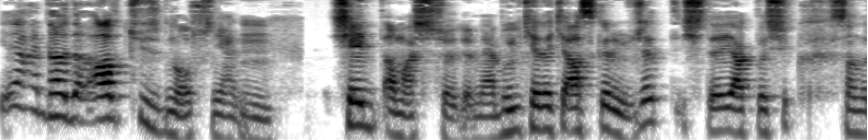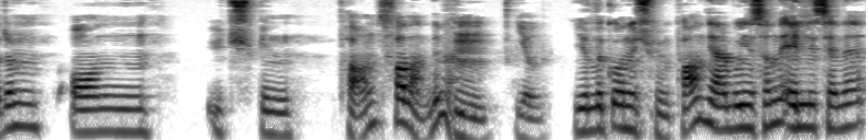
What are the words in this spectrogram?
Yani hadi 600 bin olsun yani. Hmm. Şey amaçlı söylüyorum yani bu ülkedeki asgari ücret işte yaklaşık sanırım 13 bin pound falan değil mi? Hmm. Yıl. Yıllık 13 bin pound. Yani bu insanın 50 sene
